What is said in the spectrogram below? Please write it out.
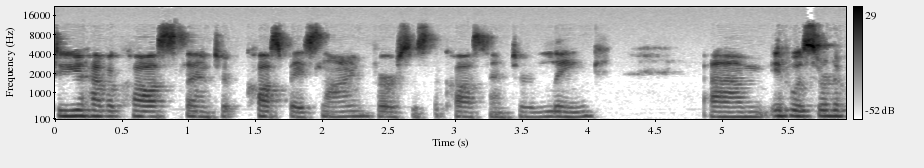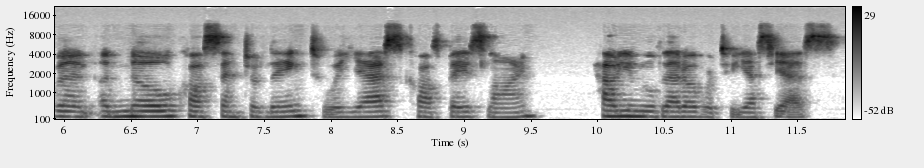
do you have a cost center cost baseline versus the cost center link? Um, it was sort of a, a, no cost center link to a yes cost baseline. How do you move that over to yes yes?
